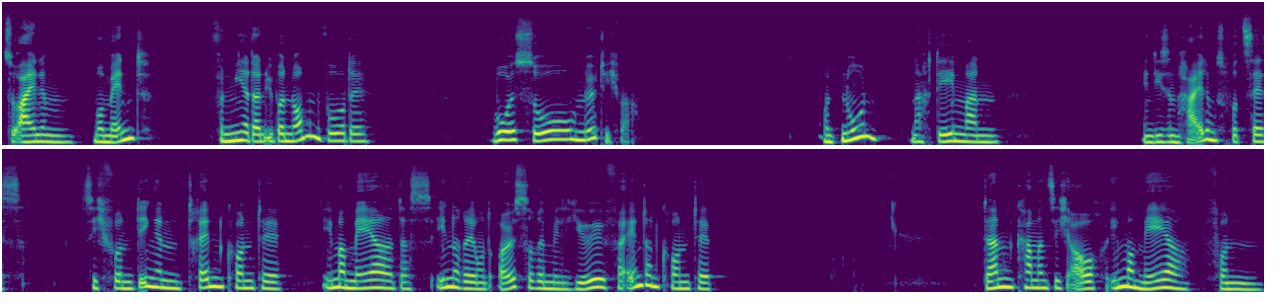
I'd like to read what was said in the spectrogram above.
Zu einem Moment von mir dann übernommen wurde, wo es so nötig war. Und nun, nachdem man in diesem Heilungsprozess sich von Dingen trennen konnte, immer mehr das innere und äußere Milieu verändern konnte, dann kann man sich auch immer mehr von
